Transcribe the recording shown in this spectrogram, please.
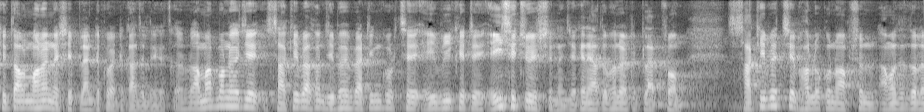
কিন্তু আমার মনে হয় না সেই প্ল্যানটা খুব একটা কাজে লেগেছে। আমার মনে হয় যে সাকিব এখন যেভাবে ব্যাটিং করছে এই উইকেটে এই সিচুয়েশনে যেখানে এত ভালো একটা প্ল্যাটফর্ম সাকিবের চেয়ে ভালো কোনো অপশন আমাদের দলে,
